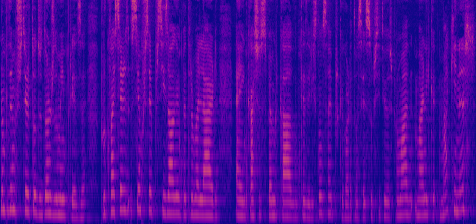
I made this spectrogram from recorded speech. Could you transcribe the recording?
Não podemos ser todos donos de uma empresa, porque vai ser, sempre ser preciso alguém para trabalhar em caixas de supermercado. Quer dizer, isso não sei, porque agora estão a ser substituídas por máquinas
